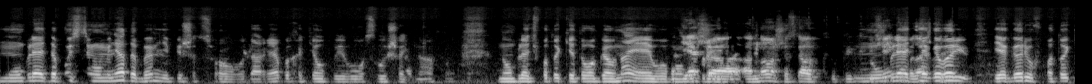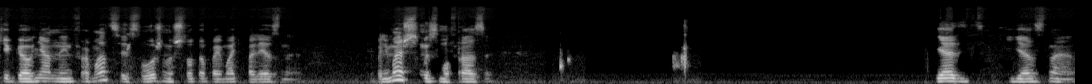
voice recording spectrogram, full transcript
Ну, блядь, допустим, у меня ДБ мне пишет суровый удар, я бы хотел бы его услышать, нахуй. Но, блядь, в потоке этого говна я его могу Я же анонс же сказал. Ну, блядь, я говорю, я говорю, в потоке говняной информации сложно что-то поймать полезное. Ты понимаешь смысл фразы? Я, я знаю.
